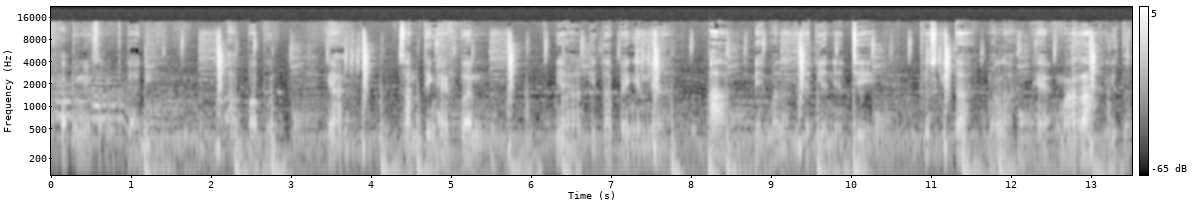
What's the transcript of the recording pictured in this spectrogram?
apa pun yang sering terjadi apa pun ya something happen ya kita pengennya A eh malah kejadiannya C terus kita malah kayak marah gitu.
